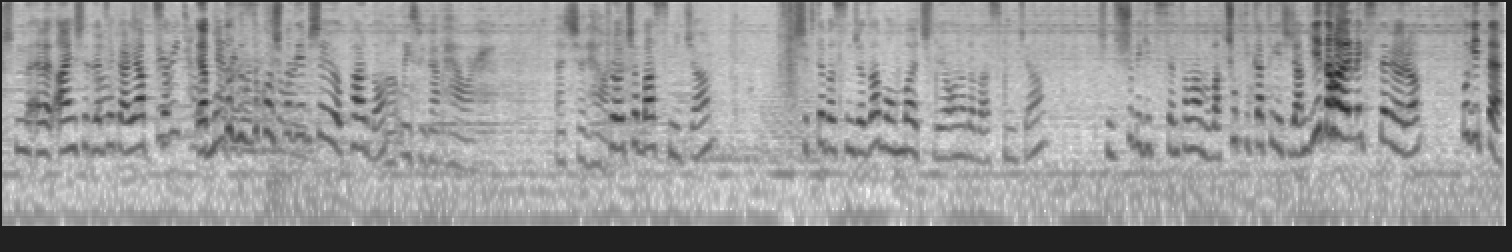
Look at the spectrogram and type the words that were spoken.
Şimdi evet aynı şeyleri tekrar yaptım. Ya bunda hızlı koşma diye bir şey yok pardon. Approach'a basmayacağım. Shift'e basınca da bomba açılıyor. Ona da basmayacağım. Şimdi şu bir gitsin tamam mı? Bak çok dikkatli geçeceğim. Bir daha ölmek istemiyorum. Bu gitti.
